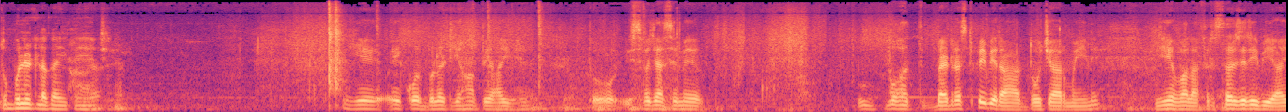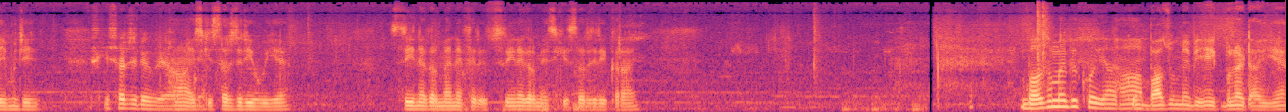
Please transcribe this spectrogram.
تو بلٹ لگائی گئی ہاں ہے جی۔ یہ ایک اور بلٹ یہاں پہ آئی ہے تو اس وجہ سے میں بہت بیڈ ریسٹ پہ بھی رہا دو چار مہینے یہ والا پھر سرجری بھی آئی مجھے۔ اس کی سرجری ہوئی ہے ہاں اس؟ کی سرجری ہوئی ہے۔ سری نگر میں نے پھر سری نگر میں اس کی سرجری کرائی۔ بازو میں بھی کوئی ہاں بازو میں بھی ایک بلٹ آئی ہے۔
